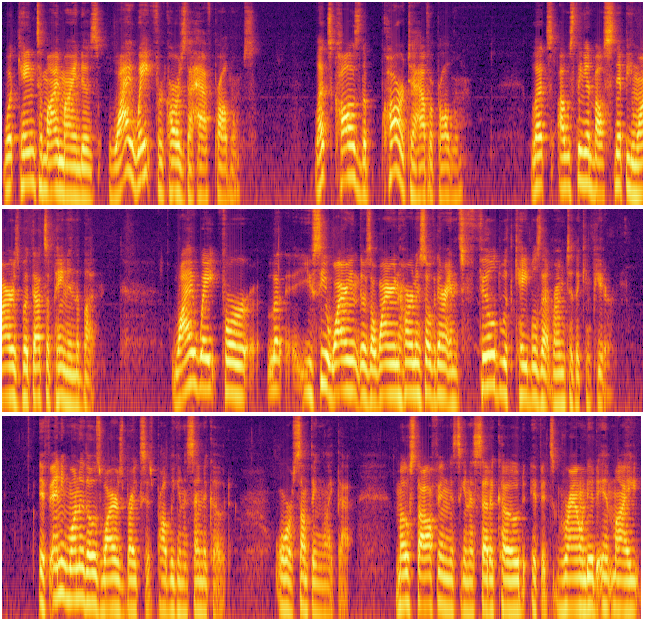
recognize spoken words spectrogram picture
what came to my mind is why wait for cars to have problems? Let's cause the car to have a problem. Let's I was thinking about snipping wires, but that's a pain in the butt. Why wait for you see a wiring there's a wiring harness over there and it's filled with cables that run to the computer. If any one of those wires breaks, it's probably going to send a code or something like that. Most often, it's going to set a code. If it's grounded, it might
